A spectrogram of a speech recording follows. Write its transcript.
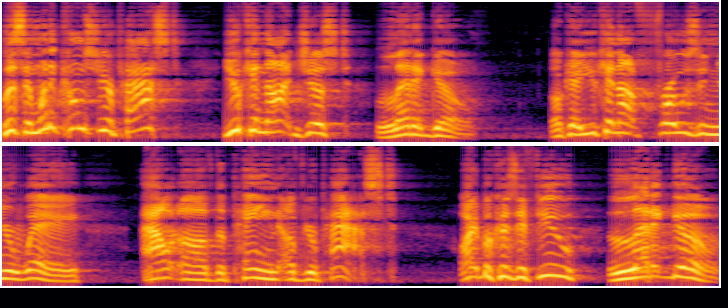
Listen, when it comes to your past, you cannot just let it go. Okay? You cannot frozen your way out of the pain of your past. All right? Because if you let it go,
